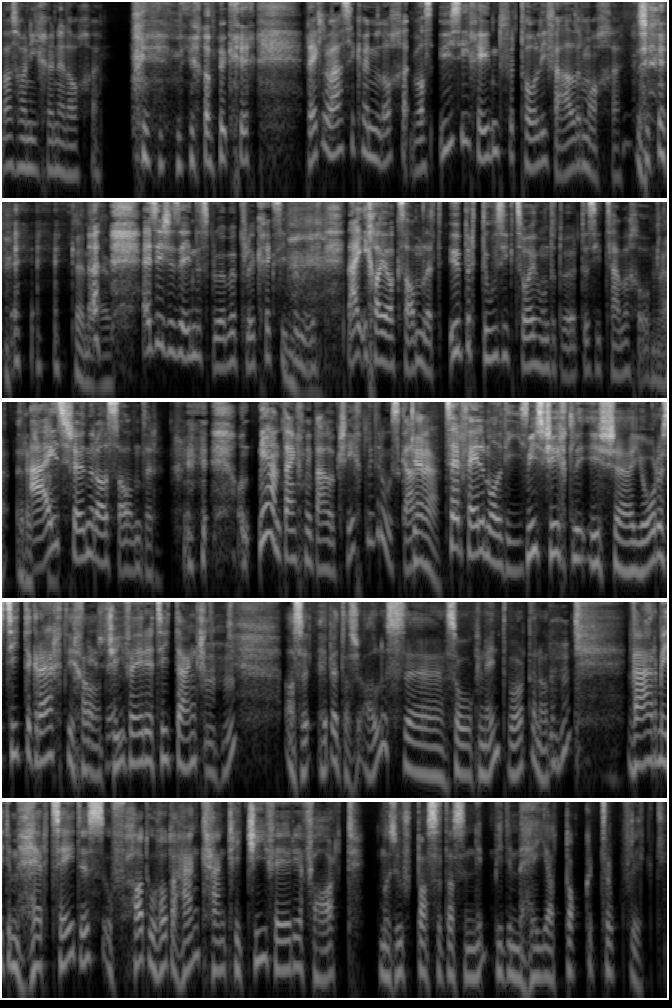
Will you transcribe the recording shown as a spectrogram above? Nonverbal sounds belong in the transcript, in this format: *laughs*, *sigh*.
Was habe ich können lachen? *laughs* ich habe wirklich regelmäßig können lachen, was unsere Kinder für tolle Fehler machen. *laughs* genau. Es war ein Blumenpflücken für mich. Nein, ich habe ja gesammelt. Über 1200 Wörter sind zusammengekommen. Ja, Eins schöner als das andere. Und wir haben gedacht, wir bauen Geschichten daraus. Gell? Genau. Zerfell mal dies. Mein Geschichtli ist äh, jahreszeitengerecht. Ich habe an die Skiferienzeit gedacht. Mhm. Also eben, das ist alles äh, so genannt worden. Oder? Mhm. Wer mit dem Mercedes auf Hadu oder Henk Henk in die Skiferien fährt, muss aufpassen, dass er nicht mit dem Heia Docker zurückfliegt.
